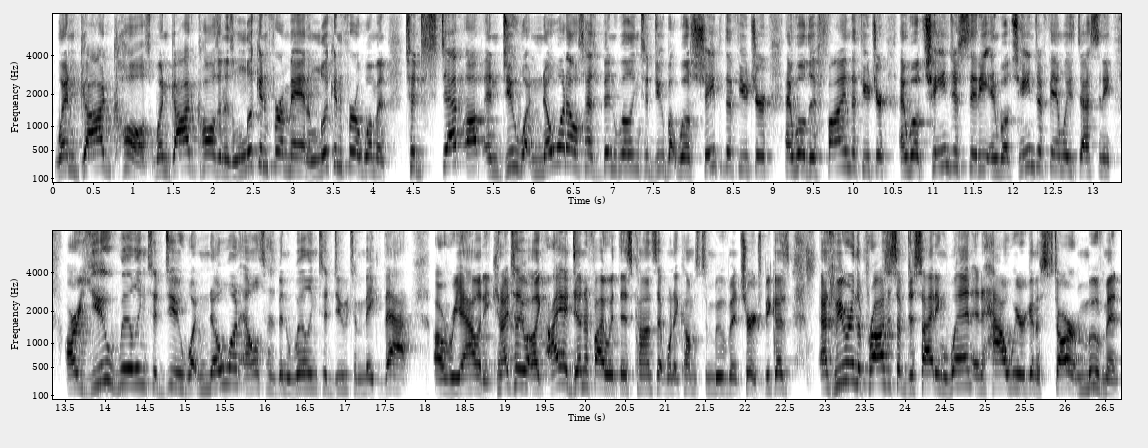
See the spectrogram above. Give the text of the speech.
when God calls, when God calls and is looking for a man and looking for a woman to step up and do what no one else has been willing to do, but will shape the future and will define the future and will change a city and will change a family's destiny? Are you willing to do what no one else has been willing to do to make that a reality? Can I tell you what, like, I identify with this concept when it comes to movement church because as we were in the process of deciding when and how we were going to start movement,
